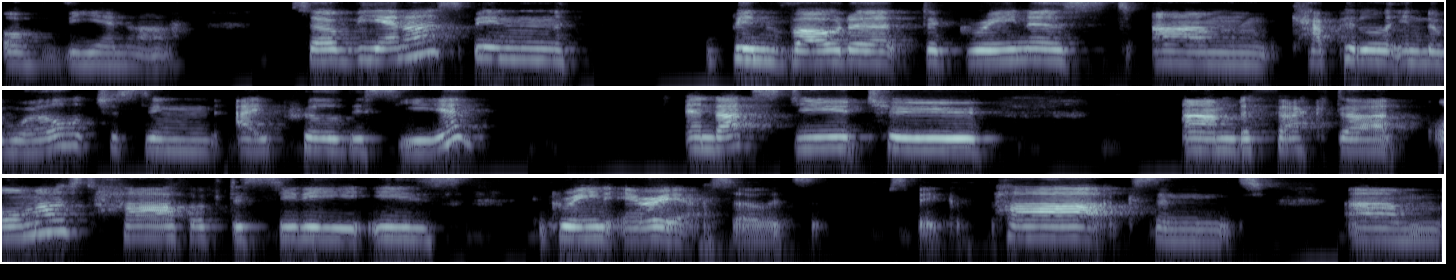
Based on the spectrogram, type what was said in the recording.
of Vienna. So Vienna's been been voted the greenest um, capital in the world just in April this year. And that's due to um, the fact that almost half of the city is green area. So it's speak of parks and um,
